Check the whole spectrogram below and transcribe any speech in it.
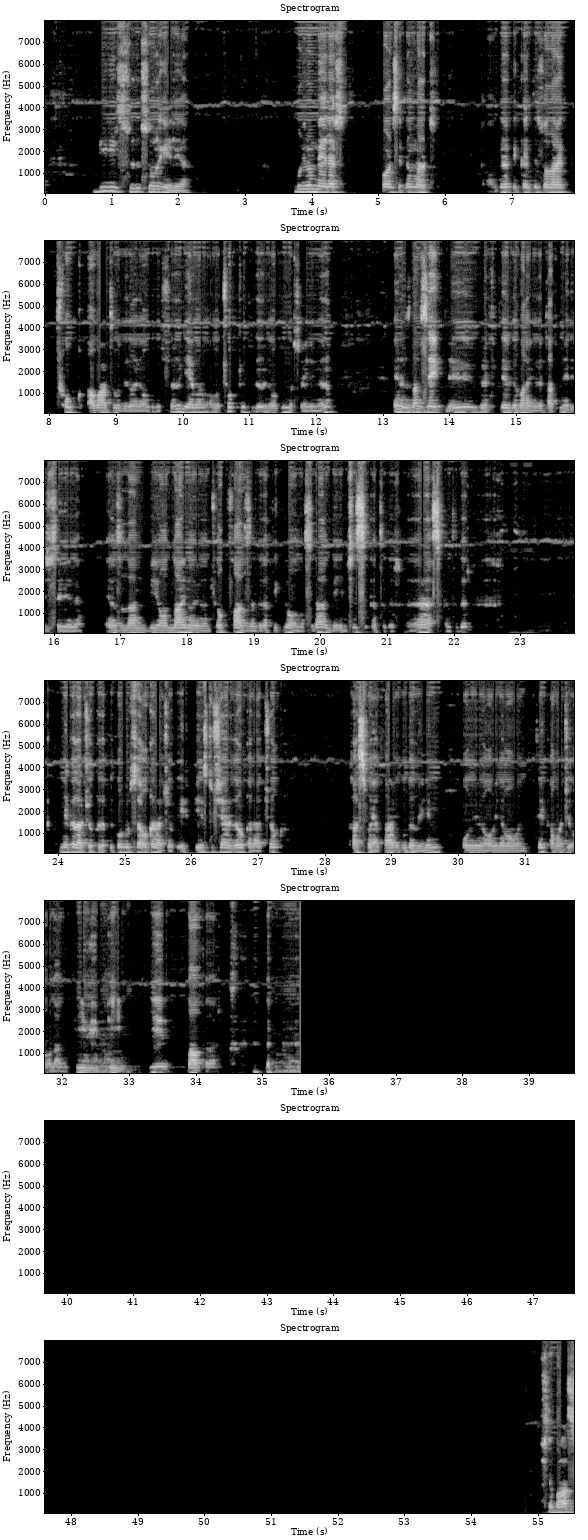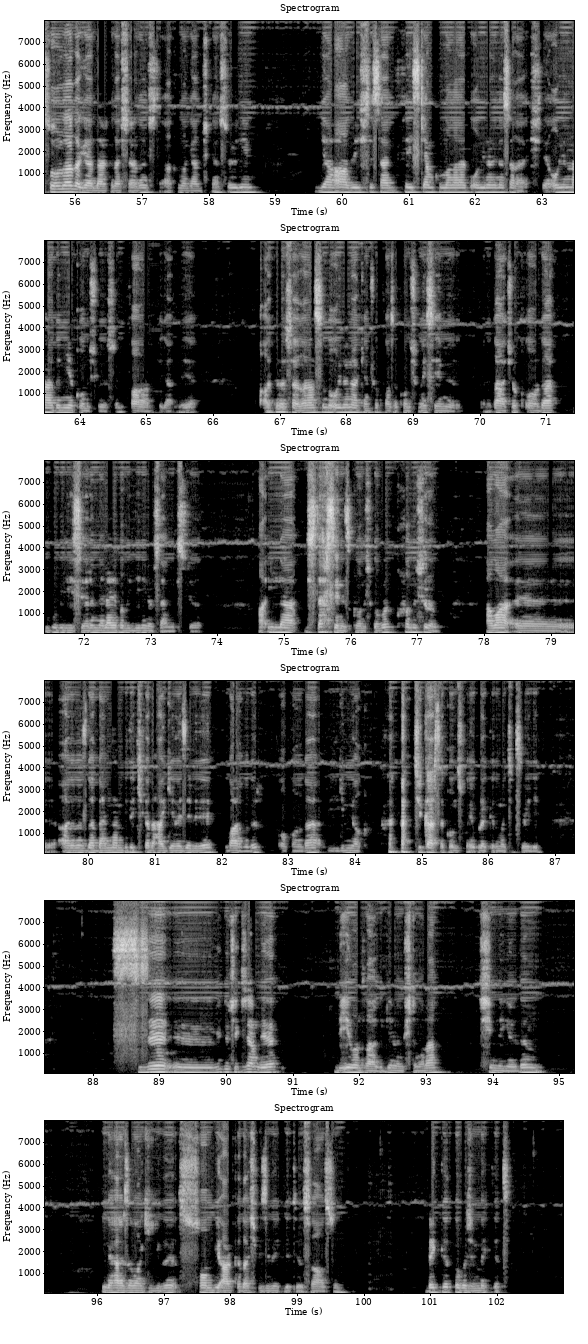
Bir sürü soru geliyor. Buyurun beyler. Forsaken var. Yani grafik kalitesi olarak çok abartılı bir oyun olduğunu söyleyemem ama çok kötü bir oyun olduğunu da söylemiyorum. En azından zevkli, grafikleri de bana göre tatmin edici seviyede. En azından bir online oyunun çok fazla grafikli olması da benim için sıkıntıdır. Ee, sıkıntıdır. Ne kadar çok grafik olursa o kadar çok FPS düşer ve o kadar çok kasma yapar. Bu da benim oyunu oynamamın tek amacı olan PvP'yi baltalar. İşte bazı sorular da geldi arkadaşlardan işte aklıma gelmişken söyleyeyim. Ya abi işte sen facecam kullanarak oyun oynasana işte oyunlarda niye konuşmuyorsun falan filan diye. Arkadaşlar ben aslında oyun oynarken çok fazla konuşmayı sevmiyorum. Yani daha çok orada bu bilgisayarın neler yapabildiğini göstermek istiyorum. Ha illa isterseniz konuşmamı konuşurum. Ama eee aranızda benden bir dakika daha geveze biri var mıdır? O konuda bilgim yok. Çıkarsa konuşmayı bırakırım açık söyleyeyim. Size e, video çekeceğim diye bir event vardı girmemiştim ona. Şimdi girdim. Yine her zamanki gibi son bir arkadaş bizi bekletiyor sağ olsun. Beklet babacım beklet.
